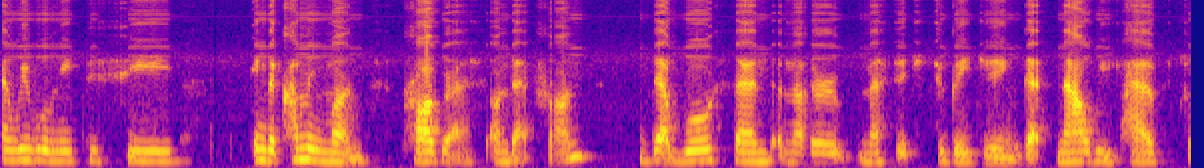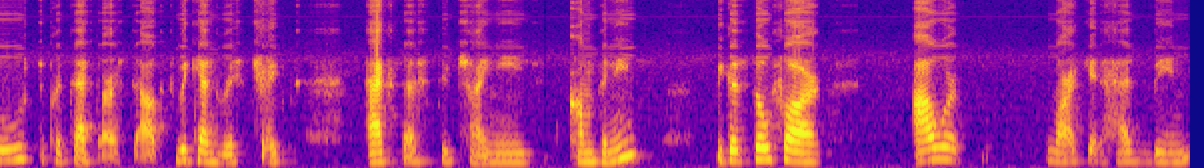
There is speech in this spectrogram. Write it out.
And we will need to see in the coming months progress on that front that will send another message to Beijing that now we have tools to protect ourselves. We can restrict access to Chinese companies because so far our market has been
